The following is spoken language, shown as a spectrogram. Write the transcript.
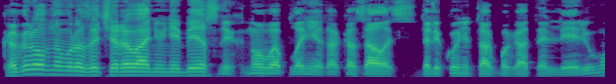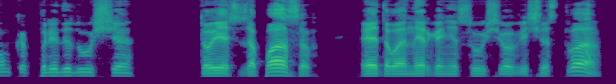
К огромному разочарованию небесных новая планета оказалась далеко не так богата эллериумом, как предыдущая, то есть запасов этого энергонесущего вещества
